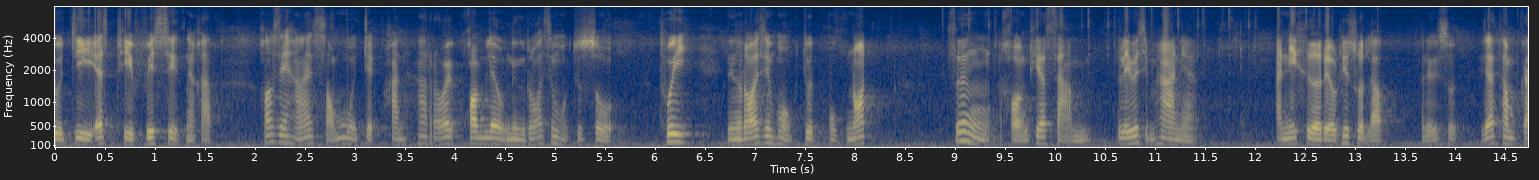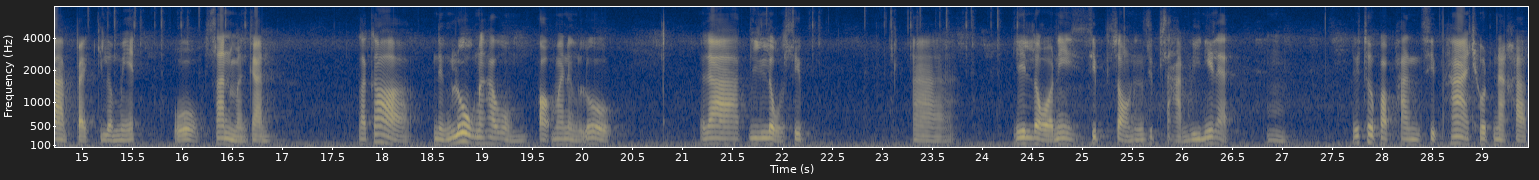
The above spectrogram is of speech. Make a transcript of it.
U G S T Physics นะครับ เขาเสียหาย 27,500 ความเร็ว 116.0ทุย 116.6 น็อต ซึ่งของเทียร์3เลเวล15 เนี่ย อันนี้คือเร็วที่สุดแล้ว เร็วที่สุดระยะทำการ 8 กิโลเมตร โอ้ สั้นเหมือนกัน แล้วก็ 1 ลูกนะครับผม ออกมา 1 ลูก เวลารีโหลด10 อ่า รีโหลดนี่ 12ถึง13 วินี่แหละ อืมยุทโธปพันธ์15 ชุดนะครับ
